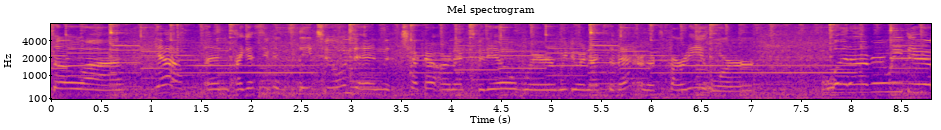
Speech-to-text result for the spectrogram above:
So uh, yeah, and I guess you can stay tuned and check out our next video where we do our next event, our next party, or whatever we do.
